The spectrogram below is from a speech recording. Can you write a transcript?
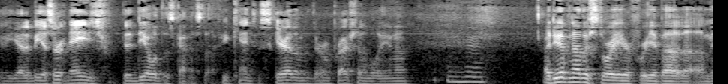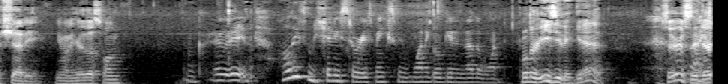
You got to be a certain age to deal with this kind of stuff. You can't just scare them if they're impressionable. You know. I do have another story here for you about a machete. You want to hear this one? okay. all these machete stories makes me want to go get another one. Well, they're easy to get. Seriously, they're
